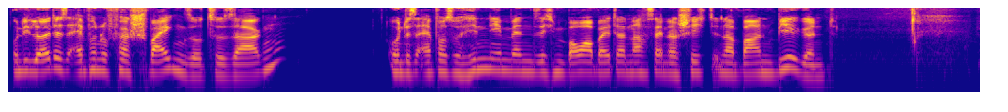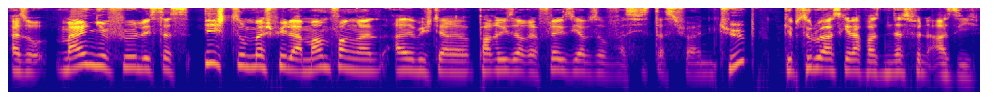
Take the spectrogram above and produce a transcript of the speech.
und die Leute es einfach nur verschweigen sozusagen und es einfach so hinnehmen, wenn sich ein Bauarbeiter nach seiner Schicht in der Bahn ein Bier gönnt. Also mein Gefühl ist, dass ich zum Beispiel am Anfang, als ich der Pariser Reflex, ich habe so, was ist das für ein Typ? Gibst du, du hast gedacht, was ist denn das für ein Assi?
